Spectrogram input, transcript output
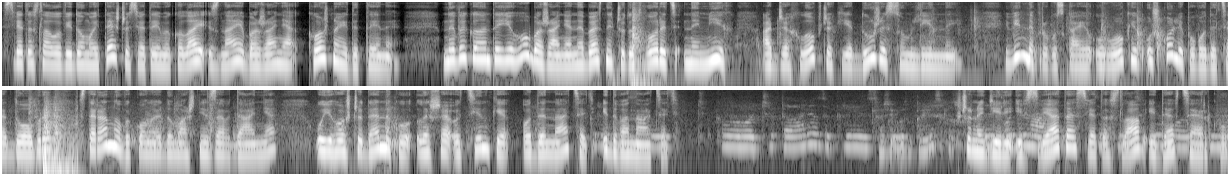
Святославу відомо й те, що святий Миколай знає бажання кожної дитини. Не виконати його бажання небесний чудотворець не міг, адже хлопчик є дуже сумлінний. Він не пропускає уроків, у школі поводиться добре, старанно виконує домашні завдання. У його щоденнику лише оцінки 11 і 12. Читання з Щонеділі і в свята Святослав іде в церкву.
